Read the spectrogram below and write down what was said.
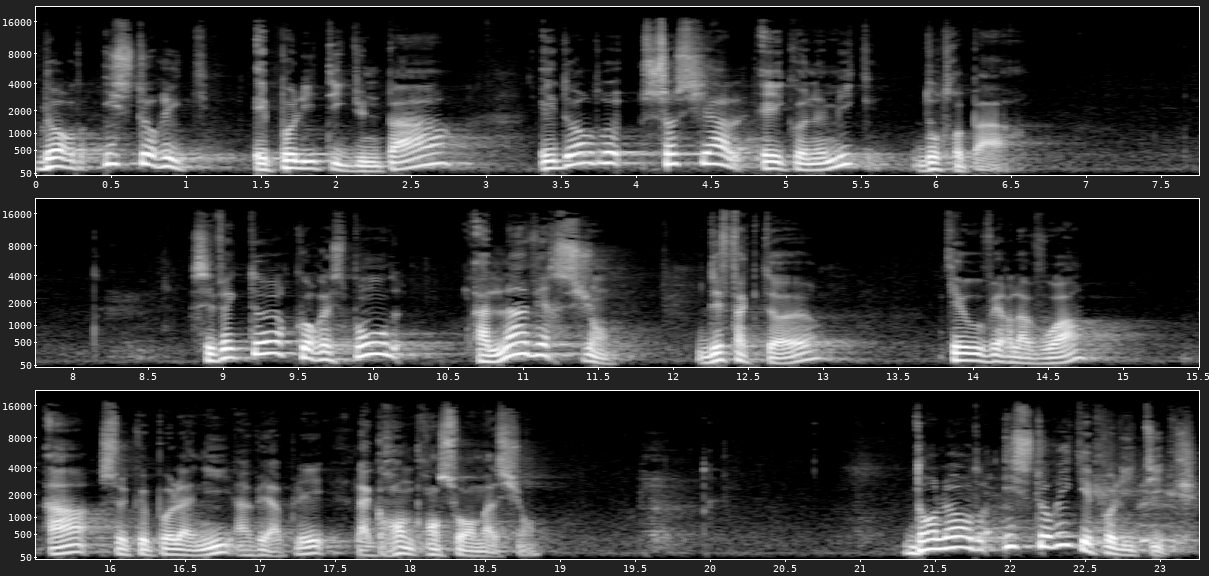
d'ordre historique et politique d'une part, et d'ordre social et économique d'autre part. Ces vecteurs correspondent à l'inversion des facteurs qui a ouvert la voie à ce que Polanyi avait appelé la grande transformation. Dans l'ordre historique et politique,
